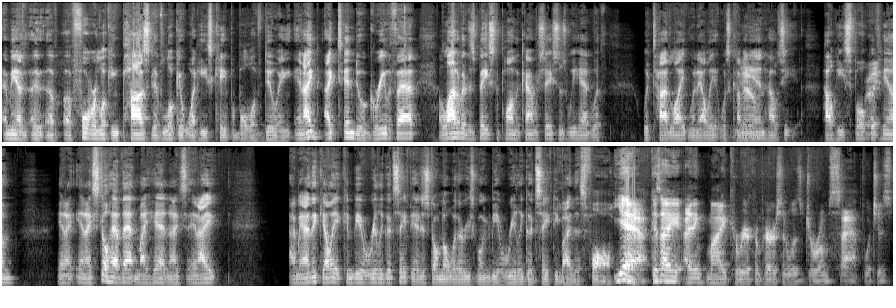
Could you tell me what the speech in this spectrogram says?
I mean, a, a, a forward-looking, positive look at what he's capable of doing, and I I tend to agree with that. A lot of it is based upon the conversations we had with with Todd Lyght when Elliott was coming Yeah. in, how he how he spoke Right. of him, and I and I still have that in my head, and I and I. I mean, I think Elliott can be a really good safety. I just don't know whether he's going to be a really good safety by this fall. Yeah, because I I think my career comparison was Jerome Sapp, which is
